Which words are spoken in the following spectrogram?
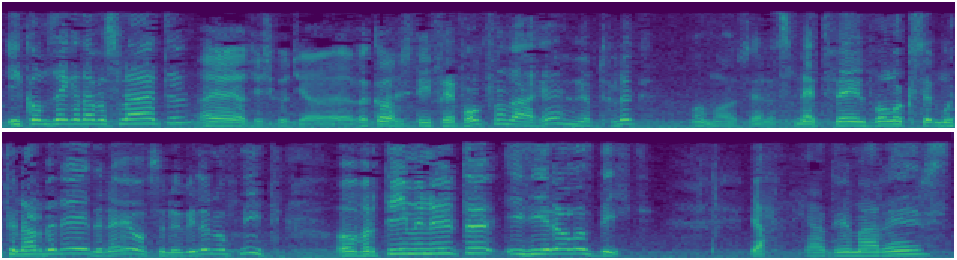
Ik kom zeggen dat we sluiten? Ah, ja, ja, het is goed. Ja, eh, we komen. Er is niet veel volk vandaag, hè? U hebt geluk. Oh, maar zelfs met veel volk, ze moeten naar beneden, hè, of ze nu willen of niet. Over tien minuten is hier alles dicht. Ja, gaat u maar eerst.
